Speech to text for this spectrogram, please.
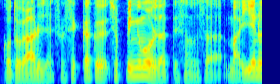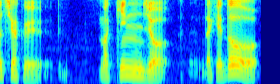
ことがあるじゃないですか。せっかくショッピングモールだってそのさ、まあ家の近く、まあ近所だけど、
